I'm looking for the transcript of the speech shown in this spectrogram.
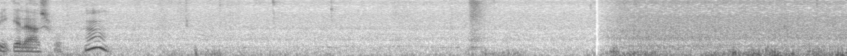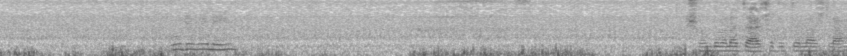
বিকেলে আসব, হুম? গুড ইভিনিং সন্ধ্যেবেলা চায়ের সাথে চলে আসলাম।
